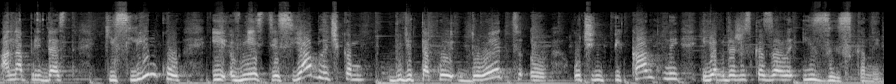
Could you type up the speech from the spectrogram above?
Она придаст кислинку, и вместе с яблочком будет такой дуэт э, очень пикантный, и я бы даже сказала изысканный.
